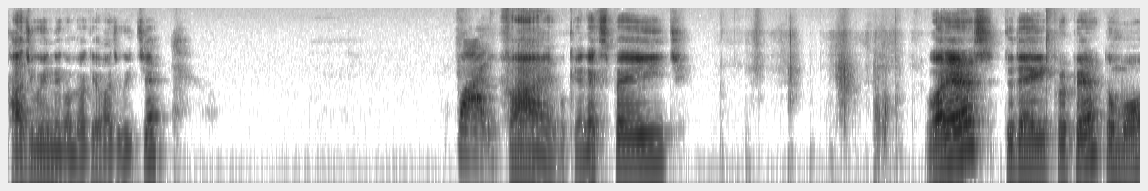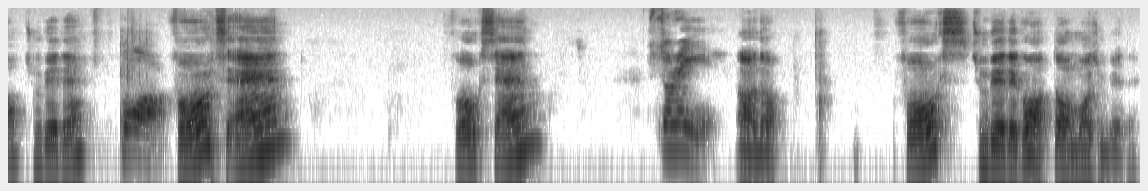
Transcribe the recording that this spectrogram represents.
가지고 있는 거 몇 개 가지고 있지? Five. Five. Okay, next page. What else do they prepare? 또 뭐 준비해야 돼? Four. Forks and forks and Three. 어, no. Forks 준비해야 되고 또 뭐 준비해야 돼?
